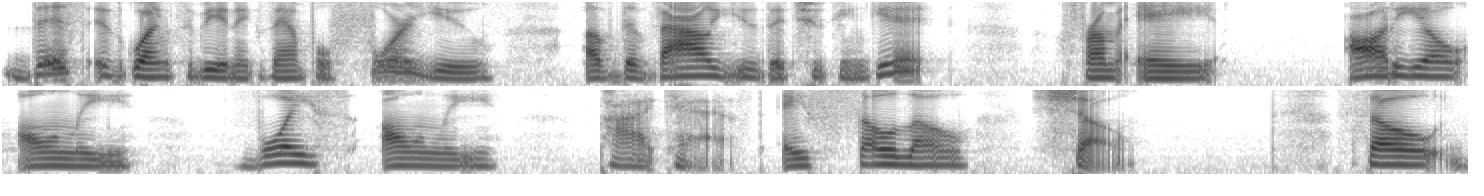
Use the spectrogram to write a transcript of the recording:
this is going to be an example for you of the value that you can get from a audio only, voice only podcast, a solo show. So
